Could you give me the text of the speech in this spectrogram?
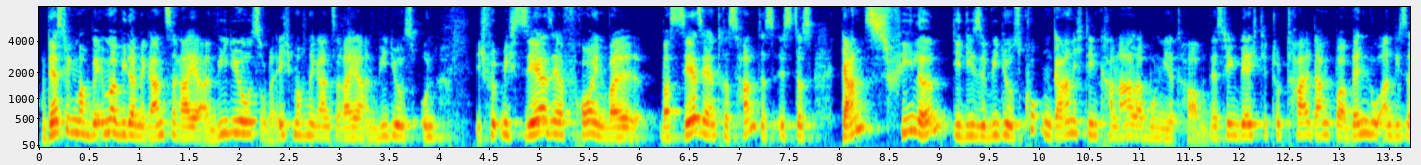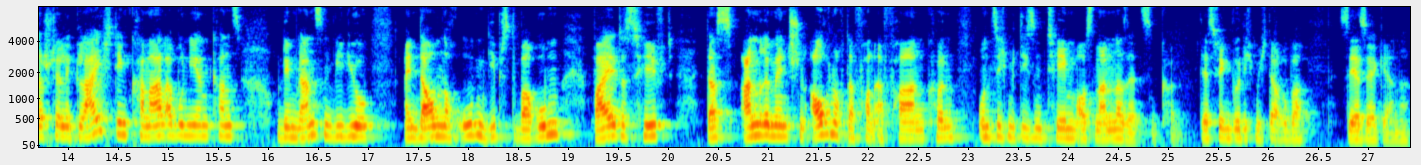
Und deswegen machen wir immer wieder eine ganze Reihe an Videos oder ich mache eine ganze Reihe an Videos und ich würde mich sehr, sehr freuen, weil was sehr, sehr interessant ist, ist, dass ganz viele, die diese Videos gucken, gar nicht den Kanal abonniert haben. Deswegen wäre ich dir total dankbar, wenn du an dieser Stelle gleich den Kanal abonnieren kannst und dem ganzen Video einen Daumen nach oben gibst. Warum? Weil das hilft, dass andere Menschen auch noch davon erfahren können und sich mit diesen Themen auseinandersetzen können. Deswegen würde ich mich darüber sehr, sehr gerne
